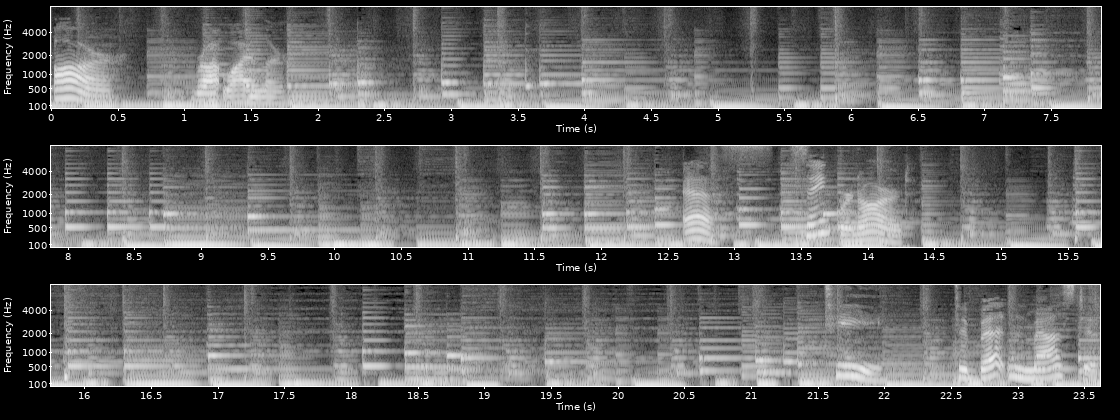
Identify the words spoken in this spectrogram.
R. Rottweiler Saint Bernard T. Tibetan Mastiff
